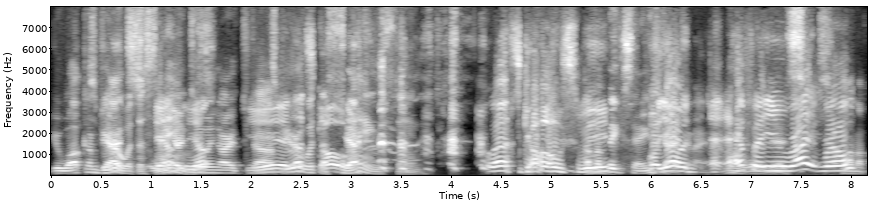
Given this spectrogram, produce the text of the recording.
You're welcome, Spirit Jets. With the we are yep. doing our job. Yeah, with go. the sayings. Let's go, sweet. I'm a big Saints but yo, Hefe, you right, bro.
